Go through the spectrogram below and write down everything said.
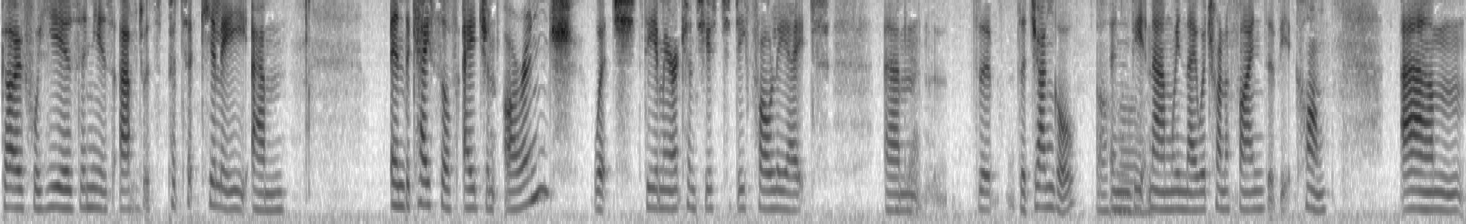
go for years and years afterwards. Particularly um, in the case of Agent Orange, which the Americans used to defoliate. Um, The, the jungle Uh-huh. in Vietnam when they were trying to find the Viet Cong. Um,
